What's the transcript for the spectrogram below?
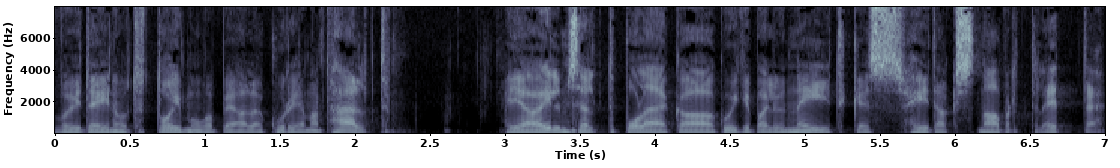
või teinud toimuva peale kurjemat häält. ja ilmselt pole ka kuigi palju neid, kes heidaks naabritele ette,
